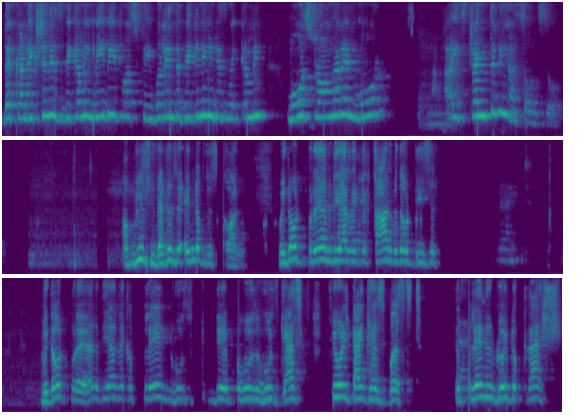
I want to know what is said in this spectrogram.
the connection is becoming maybe it was feeble in the beginning, it is becoming more stronger and more uh, strengthening us also. Obviously, that is the end of this call. Without prayer, we are like a car without diesel. Right. Without prayer, we are like a plane whose whose, whose gas fuel tank has burst. The Right. plane is going to crash.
